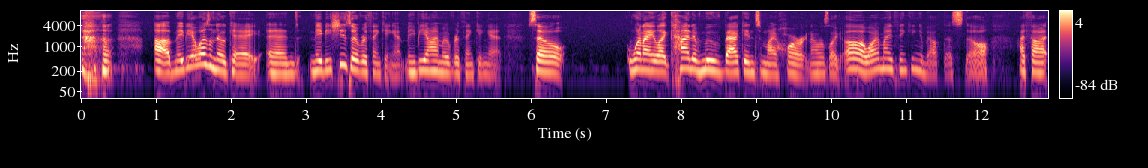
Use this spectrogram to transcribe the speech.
uh, maybe I wasn't okay. And maybe she's overthinking it. Maybe I'm overthinking it. So when I like kind of moved back into my heart and I was like, oh, why am I thinking about this still? I thought,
